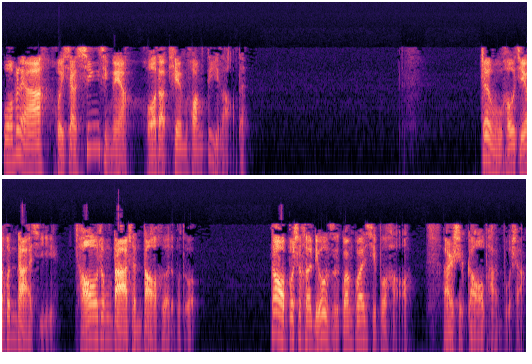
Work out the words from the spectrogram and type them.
我们俩会像星星那样活到天荒地老的。镇武侯结婚大喜，朝中大臣道贺的不多，倒不是和刘子光关系不好，而是高攀不上。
